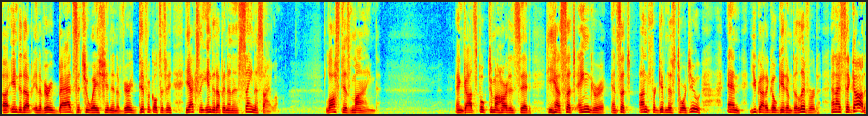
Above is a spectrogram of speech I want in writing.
uh, ended up in a very bad situation, in a very difficult situation. He actually ended up in an insane asylum, lost his mind. And God spoke to my heart and said, He has such anger and such unforgiveness towards you, and you got to go get him delivered. And I said, God,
